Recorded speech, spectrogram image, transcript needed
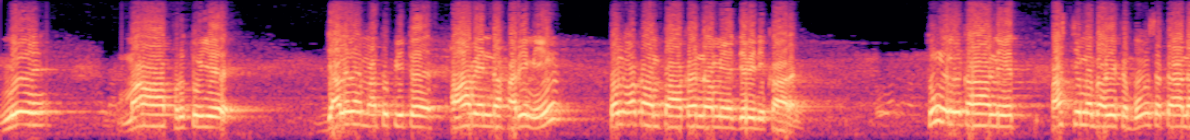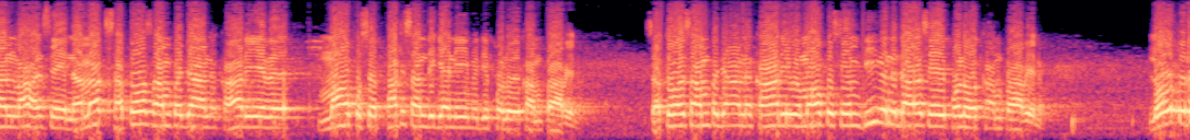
මේ මහා පෘථුය ජලය මතු පිට ආවෙන්න හරිමින් පොළොව කම්පා කරන මේ දෙවෙනි කාරණය. තුන්වෙනි කාරණේ පස්චිම භවයක බෝසතාණන් වහන්සේ නමක් සතෝ සම්පජාන කාර්යව මා කුස ප්‍රතිසන්දි ගැනීමේදී පොළොව කම්පා වෙනවා. සතෝ සම්පජාන කාර්යව මා කුසෙන් දී වෙන දවසේ පොළොව කම්පා වෙනවා. ලෝතර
